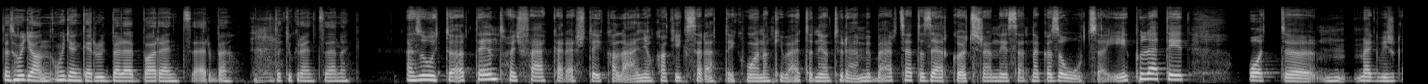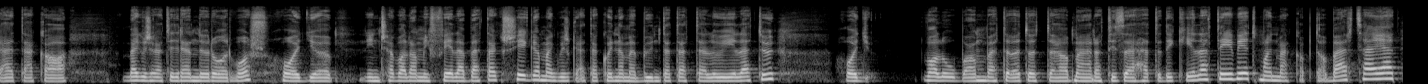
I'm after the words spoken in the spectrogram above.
tehát hogyan, hogyan került bele ebbe a rendszerbe, mondhatjuk rendszernek? Ez úgy történt, hogy felkeresték a lányok, akik szerették volna kiváltani a türelmi bárcát, az erkölcsrendészetnek az utcai épületét, ott megvizsgálták a megvizsgált egy rendőrorvos, hogy nincs-e valamiféle betegsége, megvizsgálták, hogy nem-e büntetett előéletű, hogy valóban betöltötte a már a 17. életévét, majd megkapta a bárcáját,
